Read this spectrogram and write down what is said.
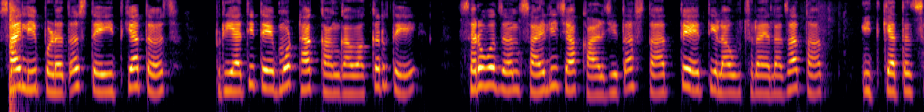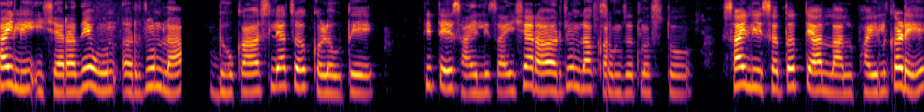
सायली पडत असते इतक्यातच प्रिया तिथे मोठा कांगावा करते. सर्वजण सायलीच्या काळजीत असतात ते तिला उचलायला जातात. इतक्यातच सायली इशारा देऊन अर्जुनला धोका असल्याचं कळवते. तिथे सायलीचा इशारा अर्जुनला समजत नसतो. सायली सतत त्या लाल फाईलकडे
